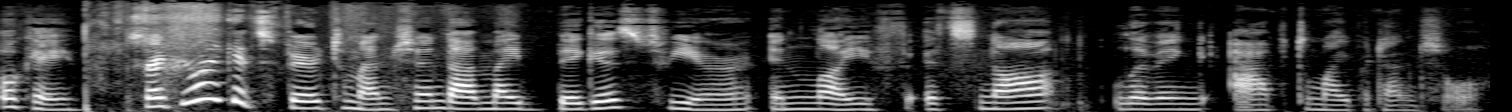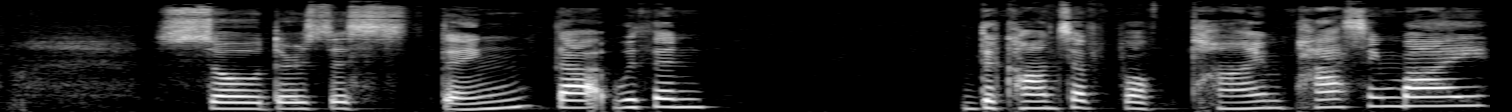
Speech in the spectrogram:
Okay, so I feel like it's fair to mention that my biggest fear in life it's not living up to my potential. So there's this thing that within the concept of time passing by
